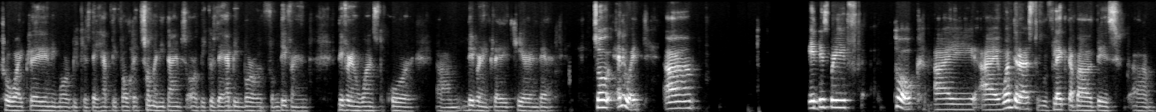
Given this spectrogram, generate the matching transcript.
provide credit anymore because they have defaulted so many times or because they have been borrowed from different different ones to cover um, different credits here and there. So anyway, uh, in this brief talk, I, I wanted us to reflect about this um,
